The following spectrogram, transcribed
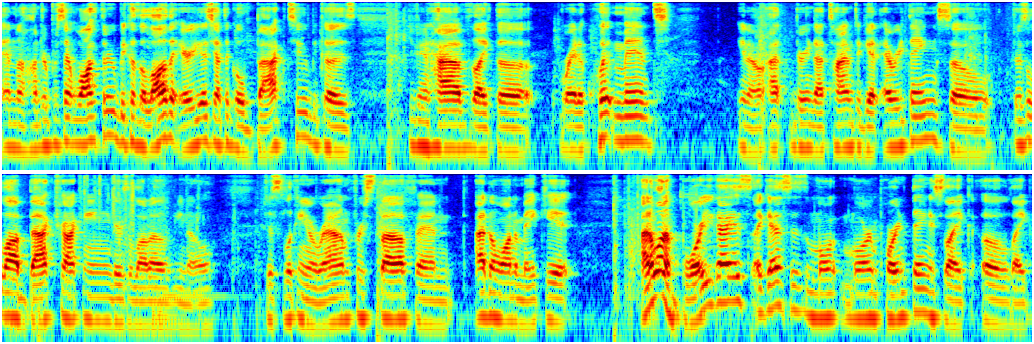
and 100% walkthrough because a lot of the areas you have to go back to because you're going to have, like, the right equipment, you know, at, during that time to get everything. So there's a lot of backtracking, there's a lot of, you know, just looking around for stuff, and I don't want to make it I don't want to bore you guys, I guess, is the more, more important thing. It's like, oh, like,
